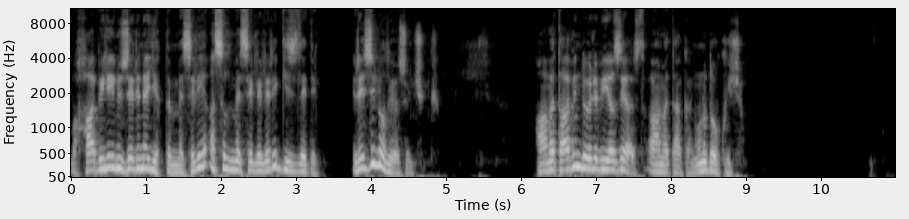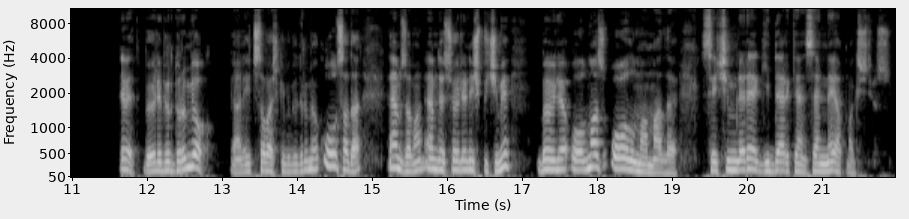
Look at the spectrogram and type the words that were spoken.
Vahhabiliğin üzerine yıktın meseleyi. Asıl meseleleri gizledin. Rezil oluyorsun çünkü. Ahmet abin de öyle bir yazı yazdı. Ahmet Hakan. Onu da okuyacağım. Evet böyle bir durum yok. Yani iç savaş gibi bir durum yok. Olsa da hem zaman hem de söyleniş biçimi böyle olmaz olmamalı. Seçimlere giderken sen ne yapmak istiyorsun?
